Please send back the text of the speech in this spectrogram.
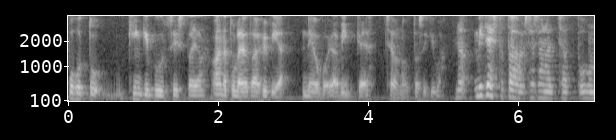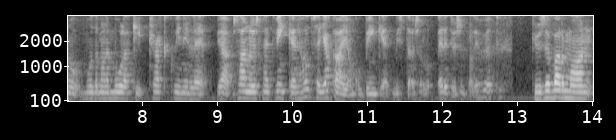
puhuttu Kinky Bootsista ja aina tulee jotain hyviä neuvoja ja vinkkejä. Se on ollut tosi kiva. No, miten tota, sä sanoit, että sä oot puhunut muutamalle muullekin drag queenille ja saanut just näitä vinkkejä, niin haluatko jakaa jonkun vinkin, että mistä olisi ollut erityisen paljon hyötyä? Kyllä se varmaan,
